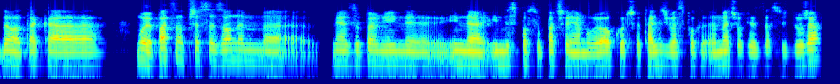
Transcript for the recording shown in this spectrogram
no, taka, mówię, patrząc przez sezonem, e, miałem zupełnie inny, inny, inny sposób patrzenia. Mówię, o kurczę, ta liczba meczów jest dosyć duża,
